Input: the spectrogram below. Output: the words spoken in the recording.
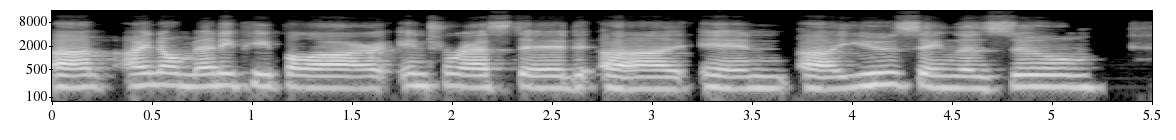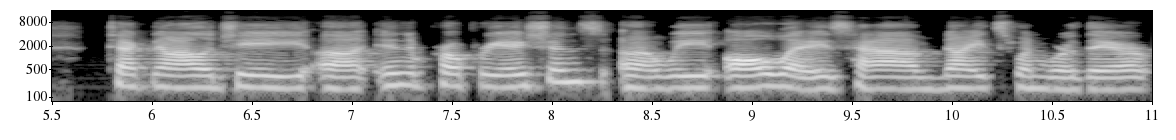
Um, I know many people are interested uh, in uh, using the Zoom technology uh, in appropriations. Uh, we always have nights when we're there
